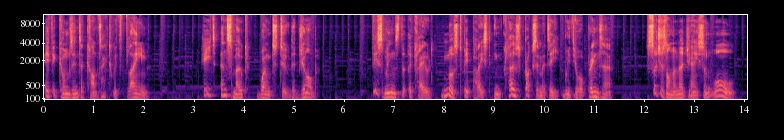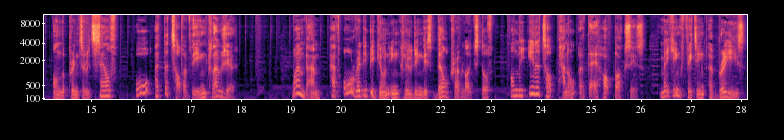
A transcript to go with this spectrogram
if it comes into contact with flame. Heat and smoke won't do the job. This means that the cloud must be placed in close proximity with your printer, such as on an adjacent wall, on the printer itself, or at the top of the enclosure. Wham Bam have already begun including this Velcro like stuff on the inner top panel of their hotboxes, making fitting a breeze.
